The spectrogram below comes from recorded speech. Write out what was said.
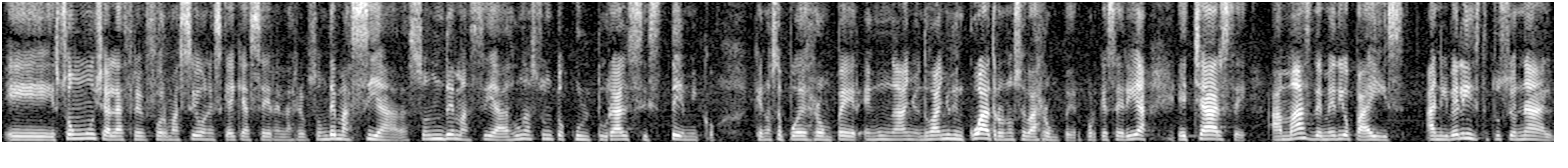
eh, son muchas las reformaciones que hay que hacer en la red, son demasiadas, son demasiadas, es un asunto cultural sistémico que no se puede romper en un año, en dos años, en cuatro no se va a romper, porque sería echarse a más de medio país a nivel institucional,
